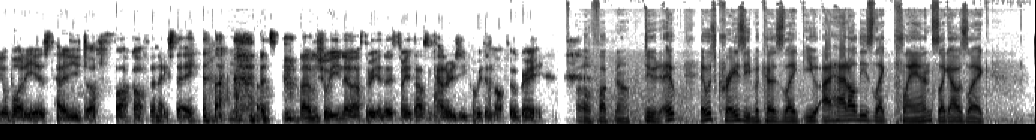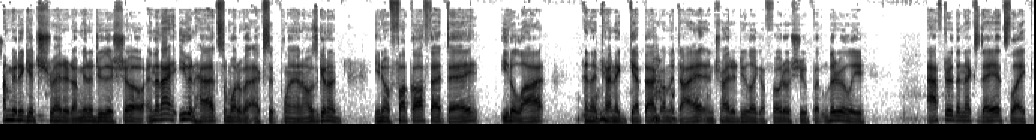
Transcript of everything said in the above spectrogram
Your body is telling you to fuck off the next day. That's- I'm sure you know after eating those 20,000 calories, you probably did not feel great. Oh fuck no, dude! It it was crazy because like you, I had all these like plans. Like I was like, I'm gonna get shredded. I'm gonna do this show, and then I even had somewhat of an exit plan. I was gonna, you know, fuck off that day, eat a lot, and then kind of get back on the diet and try to do like a photo shoot. But literally, after the next day, it's like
